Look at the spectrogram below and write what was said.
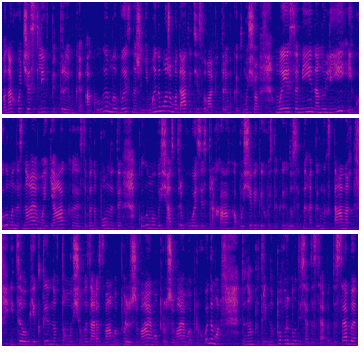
Вона хоче слів підтримки. А коли ми виснажені, ми не можемо дати ці слова підтримки, тому що ми самі на нулі, і коли ми не знаємо, як е, себе наповнити, коли ми весь час в тривозі, страхах або ще в якихось таких досить негативних станах, і це об'єктивно в тому, що ми зараз з вами переживаємо, проживаємо і проходимо, то нам потрібно повернутися до себе. До себе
